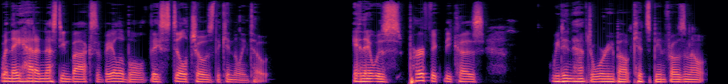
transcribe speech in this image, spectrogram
when they had a nesting box available, they still chose the kindling tote. And it was perfect because we didn't have to worry about kits being frozen out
